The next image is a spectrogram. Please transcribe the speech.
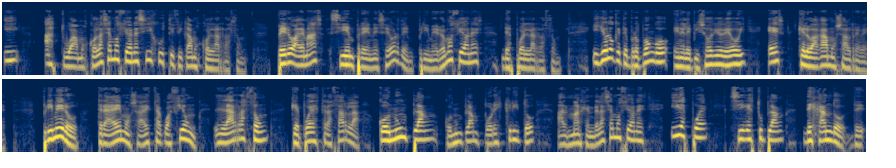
y actuamos con las emociones y justificamos con la razón. Pero además siempre en ese orden, primero emociones, después la razón. Y yo lo que te propongo en el episodio de hoy es que lo hagamos al revés. Primero traemos a esta ecuación la razón, que puedes trazarla con un plan, con un plan por escrito, al margen de las emociones, y después sigues tu plan dejando de,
